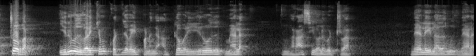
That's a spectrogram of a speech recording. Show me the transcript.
அக்டோபர் இருபது வரைக்கும் கொஞ்சம் வெயிட் பண்ணுங்கள் அக்டோபர் இருபதுக்கு மேலே உங்கள் ராசி வலுப்பெற்றுவார். வேலை இல்லாதவங்களுக்கு வேலை.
